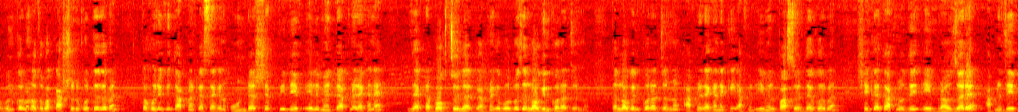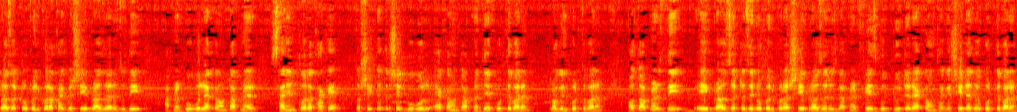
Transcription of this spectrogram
ওপেন করবেন অথবা কাজ শুরু করতে যাবেন, তখনই কিন্তু আপনার কাছে এখানে ওন্ডারশিপ পিডিএফ এলিমেন্টটা আপনার এখানে যে একটা বক্স চলে আসবে। আপনাকে বলব যে লগ করার জন্য। তা লগ করার জন্য আপনার এখানে কি? আপনার ইমেল পাসওয়ার্ড দেওয়া করবেন। সেই ক্ষেত্রে আপনি যদি এই ব্রাউজারে আপনি যে ব্রাউজারটা ওপেন করা থাকবে, সেই ব্রাউজারে যদি আপনার গুগল অ্যাকাউন্ট আপনার সাইন ইন করা থাকে, তো সেই ক্ষেত্রে সেই গুগল অ্যাকাউন্ট আপনার দিয়ে করতে পারেন লগ ইন করতে পারেন। অত আপনার যদি এই ব্রাউজারটা যেটা ওপেন করা, সেই ব্রাউজারে যদি আপনার ফেসবুক টুইটার অ্যাকাউন্ট থাকে সেটা দিয়েও করতে পারেন।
